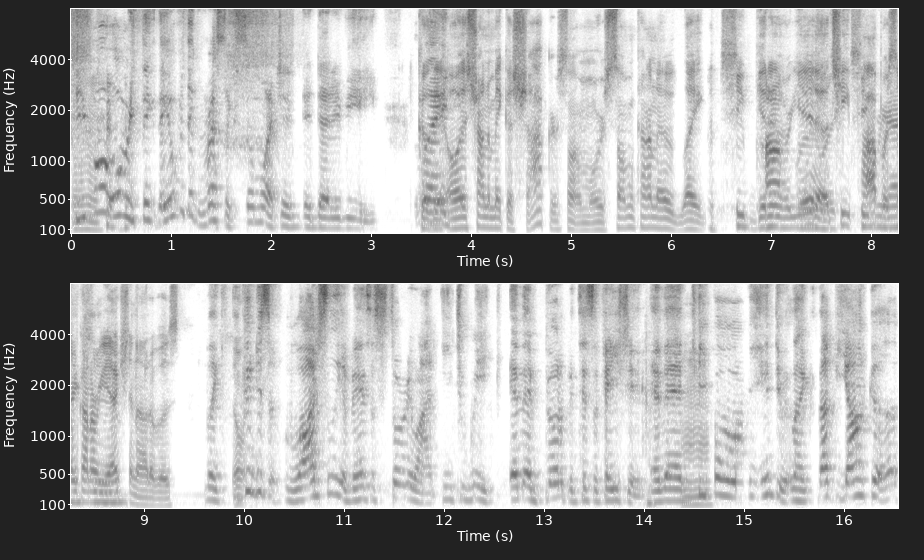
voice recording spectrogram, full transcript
People overthink. They overthink wrestling so much in, in WWE. Because Like, they always trying to make a shock or something or some kind of like a cheap get pop a, or, yeah, a like, cheap pop or some kind of reaction out of us. like you Don't- can just logically advance a storyline each week and then build up anticipation, and then Mhm. people will be into it. Like that Bianca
